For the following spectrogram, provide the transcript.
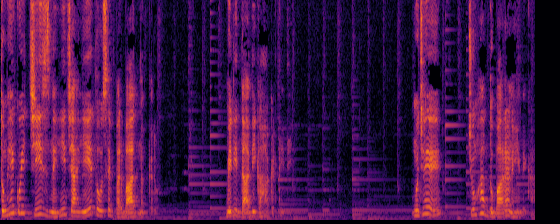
तुम्हें कोई चीज़ नहीं चाहिए तो उसे बर्बाद मत करो। मेरी दादी कहा करती थी। मुझे चूहा दोबारा नहीं दिखा।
